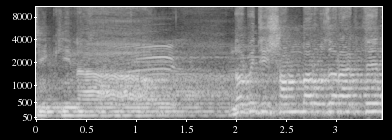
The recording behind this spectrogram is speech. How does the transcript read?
ঠিক কিনা? নবীজি সোমবার রোজা রাখতেন,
